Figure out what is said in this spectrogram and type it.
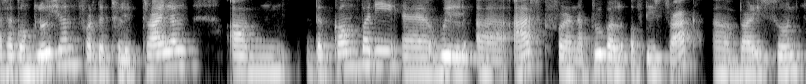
As a conclusion for the TULIP trial, um, the company uh, will uh, ask for an approval of this drug very soon,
